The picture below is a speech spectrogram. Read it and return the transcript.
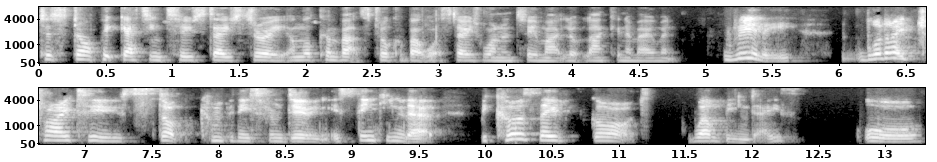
to stop it getting to stage three? And we'll come back to talk about what stage one and two might look like in a moment. Really, what I try to stop companies from doing is thinking that because they've got well-being days or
